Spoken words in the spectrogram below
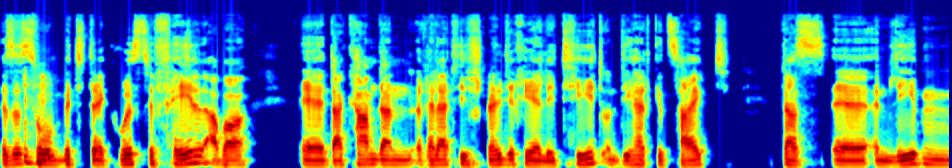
Das ist so mhm. mit der größte Fail, aber äh, da kam dann relativ schnell die Realität und die hat gezeigt, dass äh, ein Leben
